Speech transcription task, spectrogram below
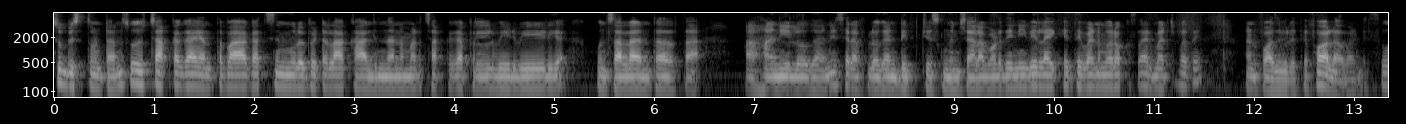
చూపిస్తుంటాను. సో చక్కగా ఎంత బాగా సిమ్లో పెట్టేలా కాలిందన్నమాట. చక్కగా పిల్లలు వేడి వేడిగా కొంచెం అలా ఎంత ఆ హనీలో కానీ సిరప్లో కానీ డిప్ చేసుకుందని చాలా బాగుంటుంది. ఇవి లైక్ అయితే ఇవ్వండి మరి ఒకసారి మర్చిపోతే. అండ్ పాజిబుల్ అయితే ఫాలో అవ్వండి. సో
